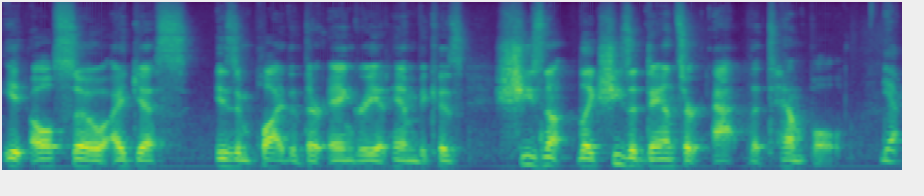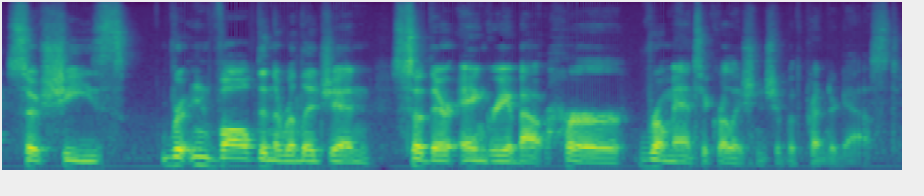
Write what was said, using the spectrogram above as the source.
it also I guess is implied that they're angry at him because she's not like she's a dancer at the temple. Yeah. So she's re- involved in the religion, so they're angry about her romantic relationship with Prendergast.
